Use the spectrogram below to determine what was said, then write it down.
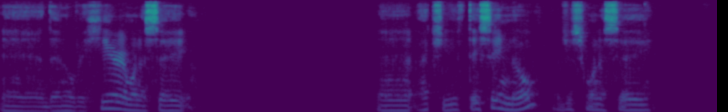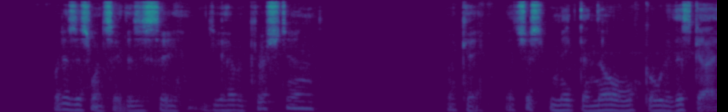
And then over here I want to say uh, actually if they say no I just want to say what does this one say? Does it say do you have a question? Okay let's just make the no go to this guy.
